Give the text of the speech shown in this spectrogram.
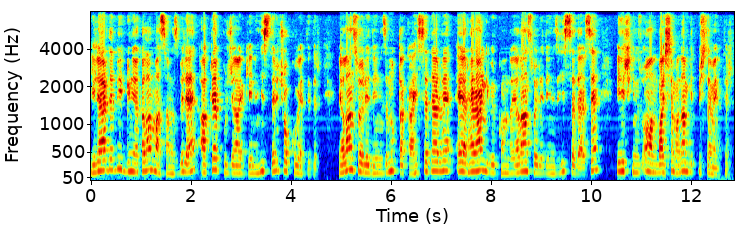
İleride bir gün yakalanmazsanız bile akrep burcu erkeğinin hisleri çok kuvvetlidir. Yalan söylediğinizi mutlaka hisseder ve eğer herhangi bir konuda yalan söylediğinizi hissederse ilişkiniz o an başlamadan bitmiş demektir.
